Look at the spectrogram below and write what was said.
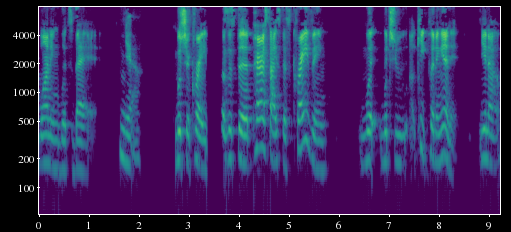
wanting what's bad Yeah. what you're craving because it's the parasites that's craving what what you uh, keep putting in it you know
